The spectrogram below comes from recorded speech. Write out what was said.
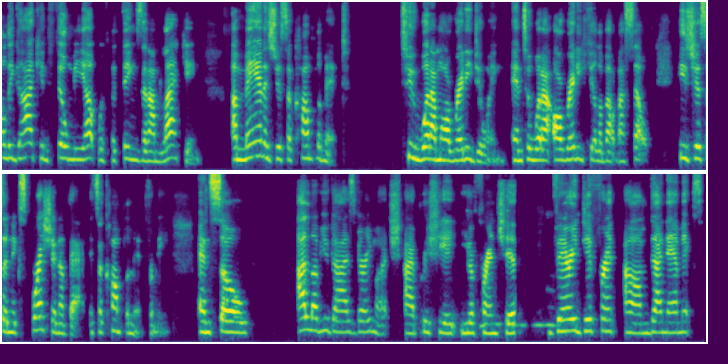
only God can fill me up with the things that I'm lacking. A man is just a compliment to what I'm already doing and to what I already feel about myself. He's just an expression of that. It's a compliment for me. And so I love you guys very much. I appreciate your friendship. Very different um, dynamics,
